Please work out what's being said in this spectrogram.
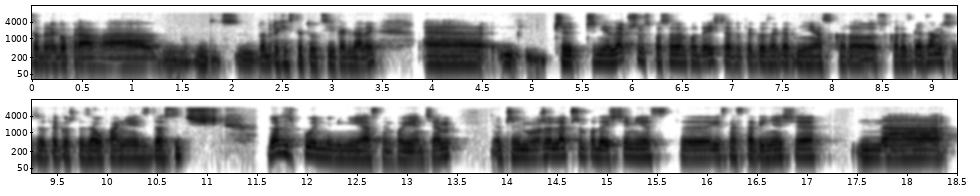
dobrego prawa, dobrych instytucji i tak dalej. E, czy, nie lepszym sposobem podejścia do tego zagadnienia, skoro, skoro zgadzamy się co do tego, że to zaufanie jest dosyć, dosyć płynnym i niejasnym pojęciem, czy może lepszym podejściem jest, jest nastawienie się na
